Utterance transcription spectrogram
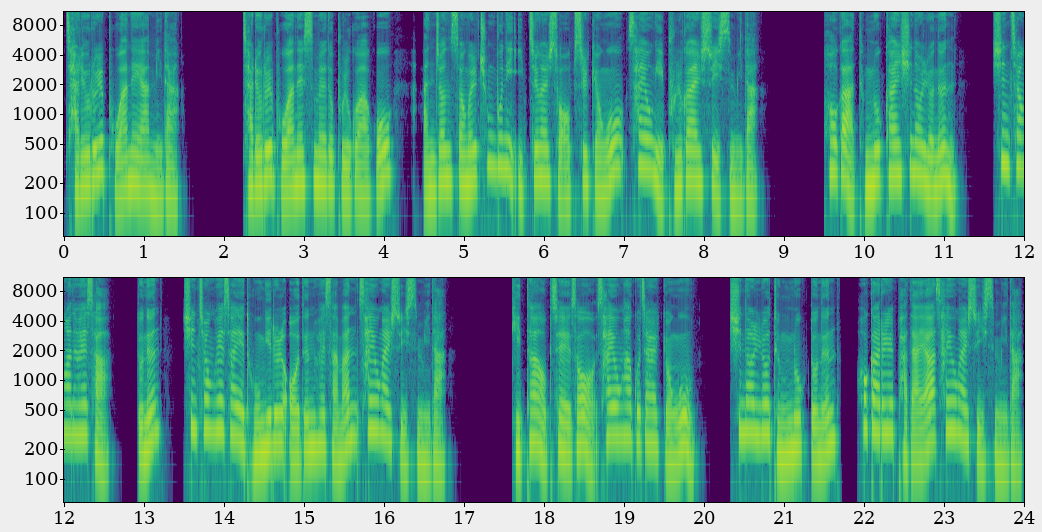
자료를 보완해야 합니다. 자료를 보완했음에도 불구하고 안전성을 충분히 입증할 수 없을 경우 사용이 불가할 수 있습니다. 허가 등록한 신원료는 신청한 회사 또는 신청 회사의 동의를 얻은 회사만 사용할 수 있습니다. 기타 업체에서 사용하고자 할 경우 신원료 등록 또는 허가를 받아야 사용할 수 있습니다.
